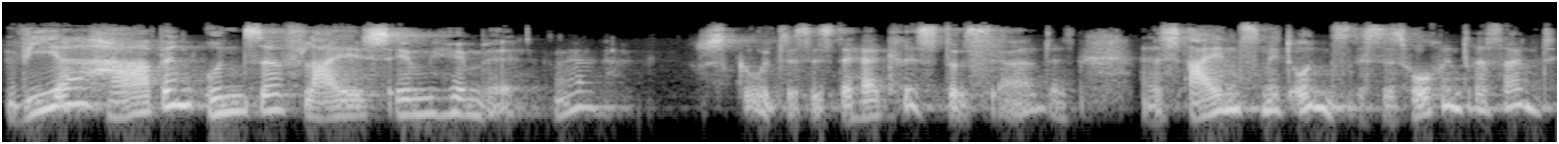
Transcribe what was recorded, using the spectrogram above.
Wir haben unser Fleisch im Himmel. Das ist gut, das ist der Herr Christus. Ja, das ist eins mit uns. Das ist hochinteressant.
